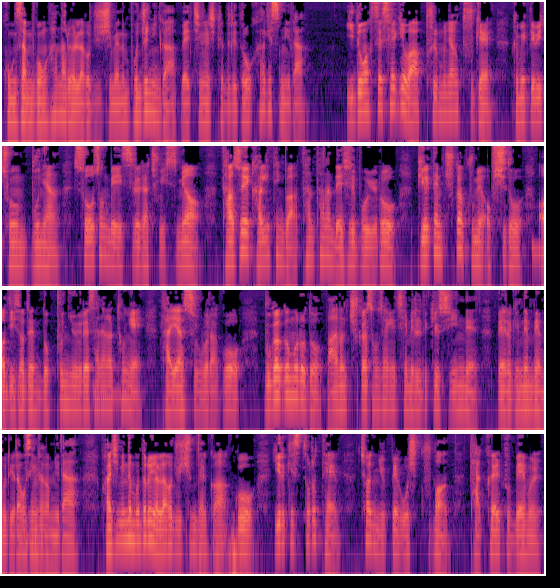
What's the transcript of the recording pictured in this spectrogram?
030 하나로 연락을 주시면 본주님과 매칭을 시켜드리도록 하겠습니다. 이동학세 3개와 풀문양 2개, 금액 대비 좋은 문양, 수호성 베이스를 갖추고 있으며 다수의 각인템과 탄탄한 내실 보유로 비격템 추가 구매 없이도 어디서든 높은 효율의 사냥을 통해 다이아 수급을 하고 무과금으로도 많은 추가 성장의 재미를 느낄 수 있는 매력 있는 매물이라고 생각합니다. 관심 있는 분들은 연락을 주시면 될 것 같고 이렇게 스토르템 1659번 다크엘프 매물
